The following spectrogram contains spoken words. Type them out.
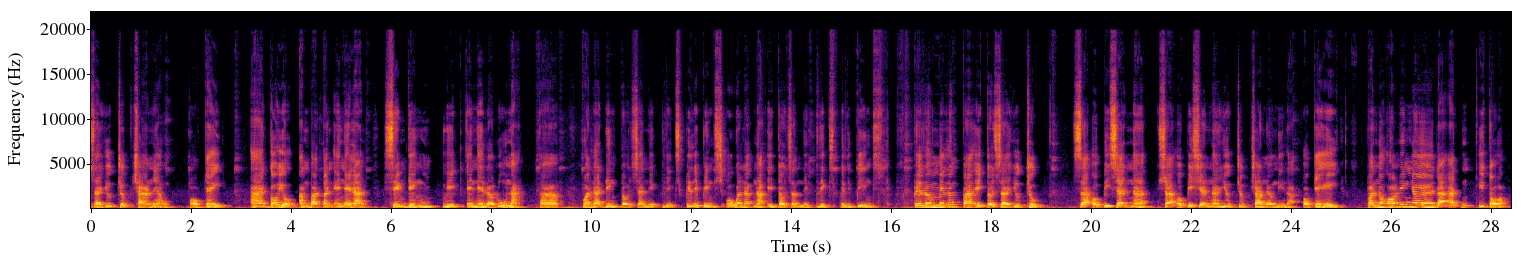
sa YouTube channel. Okay. Ah, Goyo, ang batang Enelal. Same din with Enela Luna. Ah, wala din to sa Netflix Philippines o wala na ito sa Netflix Philippines. Pero meron pa ito sa YouTube sa official na sa official na YouTube channel nila. Okay? Panoorin nyo lahat ito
